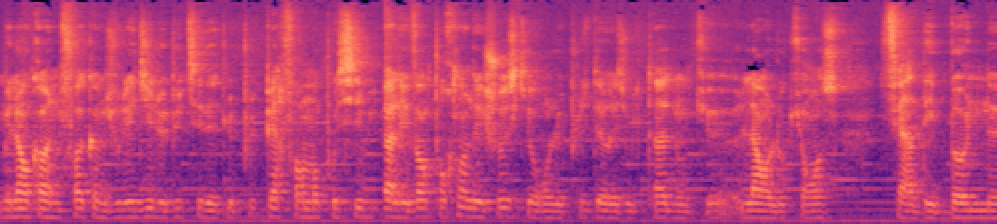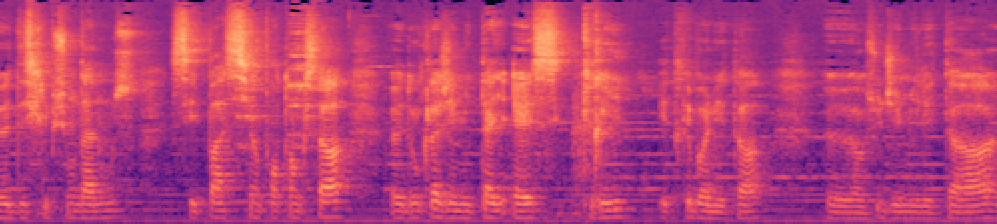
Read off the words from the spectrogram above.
Mais là encore une fois, comme je vous l'ai dit, le but c'est d'être le plus performant possible, faire les 20% des choses qui auront le plus de résultats. Donc euh, là en l'occurrence, faire des bonnes euh, descriptions d'annonces, c'est pas si important que ça. Euh, donc là j'ai mis taille S, gris et très bon état. Ensuite j'ai mis l'état,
